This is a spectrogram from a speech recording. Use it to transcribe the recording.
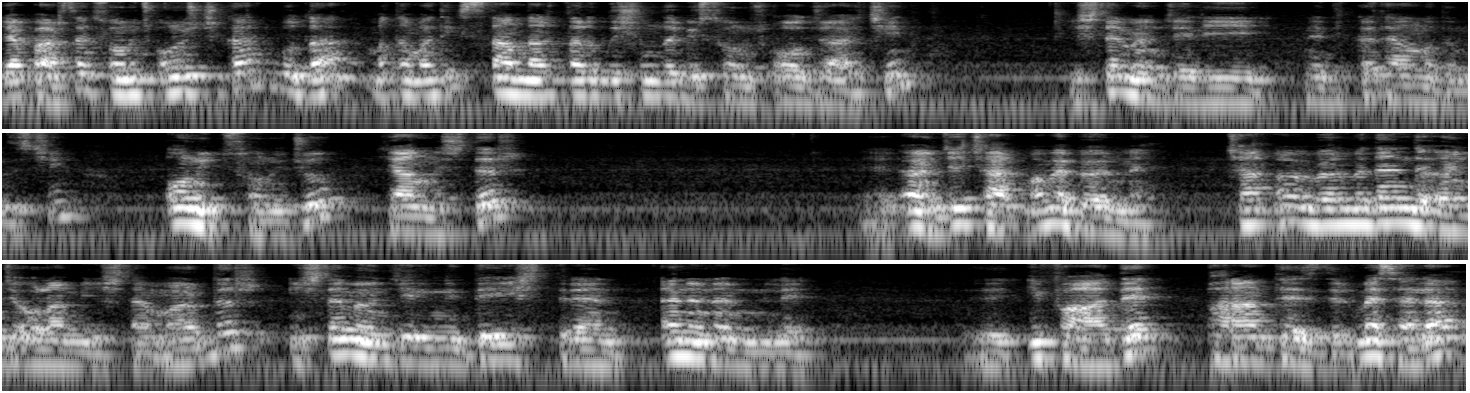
yaparsak sonuç 13 çıkar. Bu da matematik standartları dışında bir sonuç olacağı için işlem önceliğine dikkate almadığımız için 13 sonucu yanlıştır. Ee, Önce çarpma ve bölme. Çarpma ve bölmeden de önce olan bir işlem vardır. İşlem önceliğini değiştiren en önemli e, ifade parantezdir. Mesela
